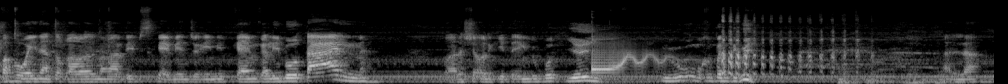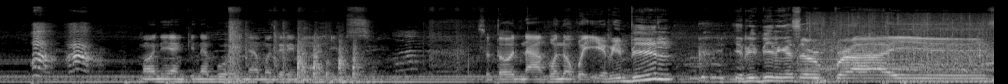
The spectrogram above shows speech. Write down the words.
pahuway na to karon mga peeps kay medyo init kayong kalibutan. Para siya ulit kita yung lubot. Yay! Lubo makapantigoy. Ala. Mao ni ang kinabuhi na mo diri mga peeps. Sa tuod na ako no ko i-reveal. I-reveal nga surprise.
